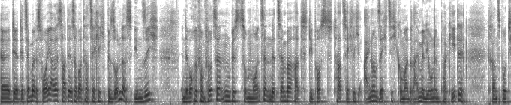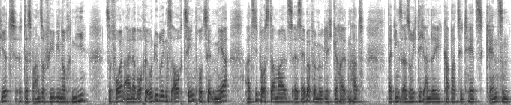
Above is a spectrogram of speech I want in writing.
Äh, der Dezember des Vorjahres hatte es aber tatsächlich besonders in sich. In der Woche vom 14. bis zum 19. Dezember hat die Post tatsächlich 61,3 Millionen Pakete transportiert. Das waren so viel wie noch nie zuvor in einer Woche und übrigens auch 10 Prozent mehr, als die Post damals äh, selber für möglich gehalten hat. Da ging es also richtig an die Kapazitätsgrenzen.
